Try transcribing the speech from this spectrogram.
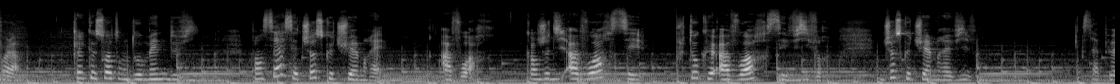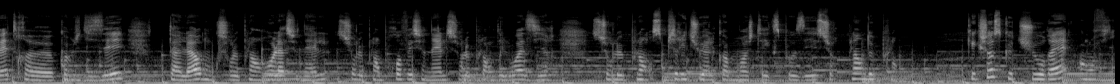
voilà, quel que soit ton domaine de vie, pensez à cette chose que tu aimerais avoir. Quand je dis avoir, c'est plutôt que avoir, c'est vivre. Une chose que tu aimerais vivre. Ça peut être, euh, comme je disais tout à l'heure, donc sur le plan relationnel, sur le plan professionnel, sur le plan des loisirs, sur le plan spirituel, comme moi je t'ai exposé, sur plein de plans. Quelque chose que tu aurais envie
